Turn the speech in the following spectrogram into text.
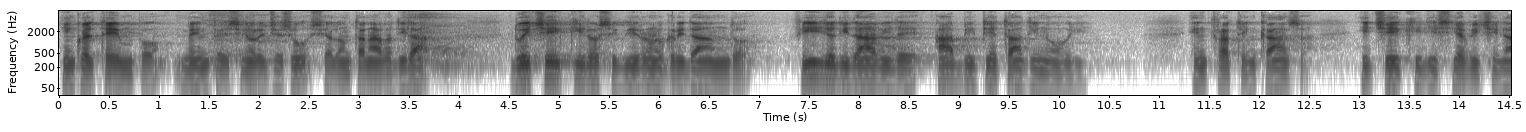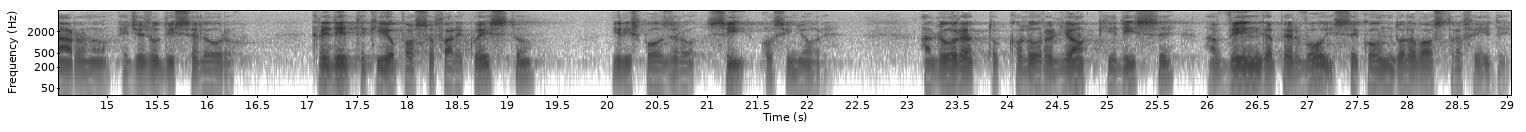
In quel tempo, mentre il Signore Gesù si allontanava di là, due ciechi lo seguirono gridando, Figlio di Davide, abbi pietà di noi. Entrato in casa, i ciechi gli si avvicinarono e Gesù disse loro, Credete che io possa fare questo? Gli risposero, Sì, o oh Signore. Allora toccò loro gli occhi e disse, Avvenga per voi secondo la vostra fede.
